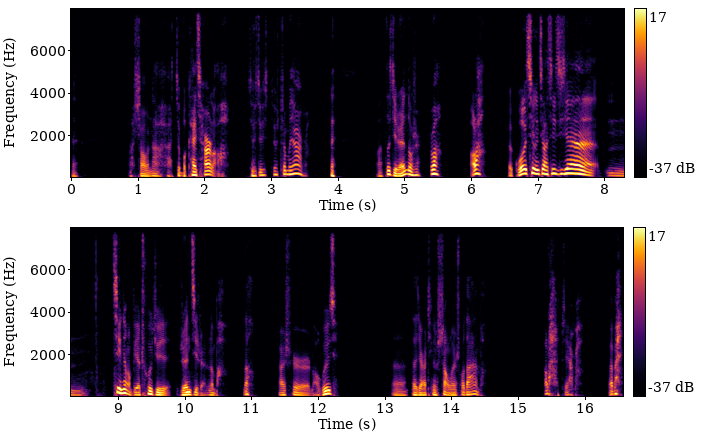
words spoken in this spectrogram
啊，上文那就不开腔了啊，就就就这么样吧。啊，自己人都是是吧？好了，这国庆假期期间，嗯。尽量别出去人挤人了吧？那还是老规矩，嗯，大家听上文说答案吧。好了，这样吧，拜拜。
